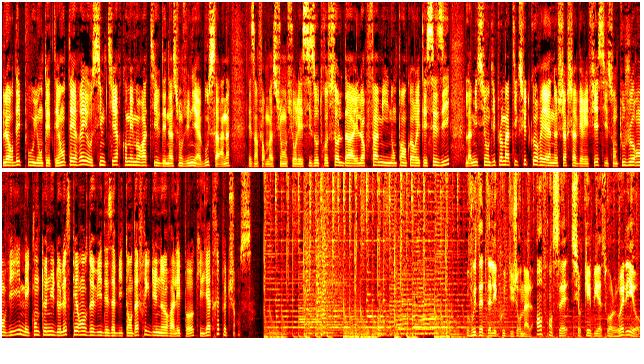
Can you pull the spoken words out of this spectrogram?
Leurs dépouilles ont été enterrées au cimetière commémoratif des Nations Unies à Busan. Les informations sur les six autres soldats et leurs familles n'ont pas encore été saisies. La mission diplomatique sud-coréenne cherche à vérifier s'ils sont toujours en vie, mais compte tenu de l'espérance de vie des habitants d'Afrique du Nord à l'époque, il y a très peu de chance. Vous êtes à l'écoute du journal en français sur KBS World Radio.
